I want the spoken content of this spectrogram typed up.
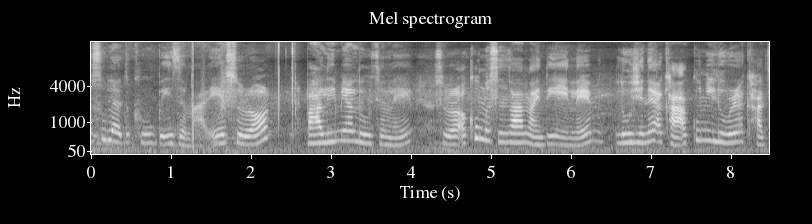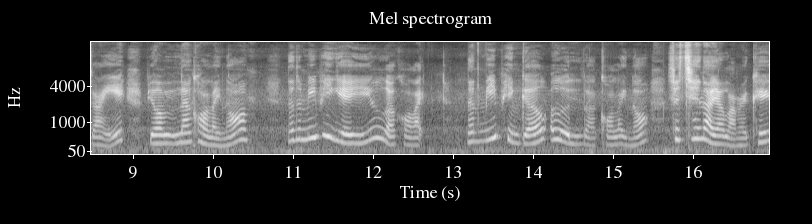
အဆုလက်တစ်ခုပေးစင်ပါတယ်ဆိုတော့ ဘာလေးများလိုချင်လဲဆိုတော့အခုမစင်စားနိုင်သေးရင်လည်းလိုချင်တဲ့အခါအကူညီလိုတဲ့အခါကျရင်ပြောလန့်ခေါ်လိုက်နော်နတ်သမီးဖင်ကယ်ကြီးလို့လာခေါ်လိုက်နတ်သမီးဖင်ကယ်အဲ့လိုလာခေါ်လိုက်နော်ချက်ချင်းလာရောက်လာမယ် okay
